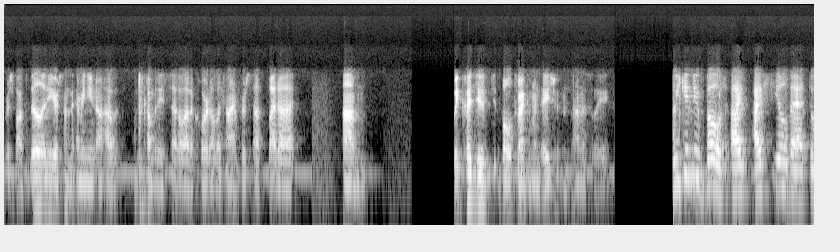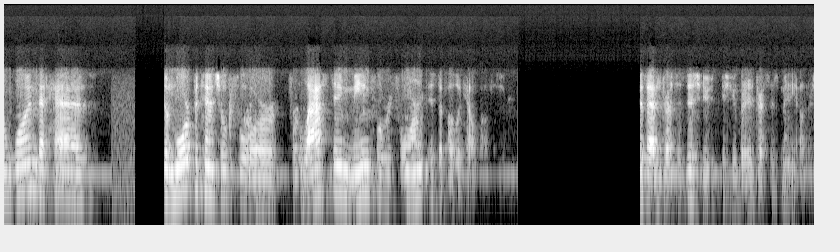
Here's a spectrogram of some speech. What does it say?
responsibility or something. I mean, you know how companies settle out of court all the time for stuff, but, uh, um, we could do both recommendations, honestly. We can do both. I, I feel that the one that has the more potential for, for lasting, meaningful reform is the public health officer. Because that addresses this issue, but it addresses many others.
